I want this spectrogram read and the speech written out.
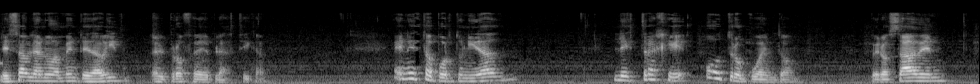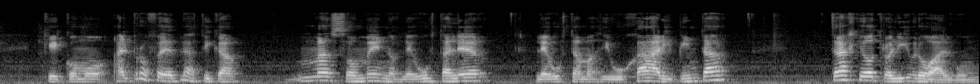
Les habla nuevamente David, el profe de plástica. En esta oportunidad les traje otro cuento, pero saben que como al profe de plástica más o menos le gusta leer, le gusta más dibujar y pintar, traje otro libro álbum.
